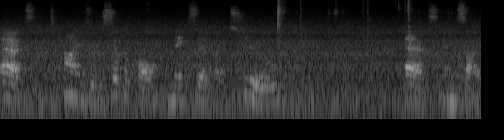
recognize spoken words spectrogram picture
x times the reciprocal makes it a 2x inside.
